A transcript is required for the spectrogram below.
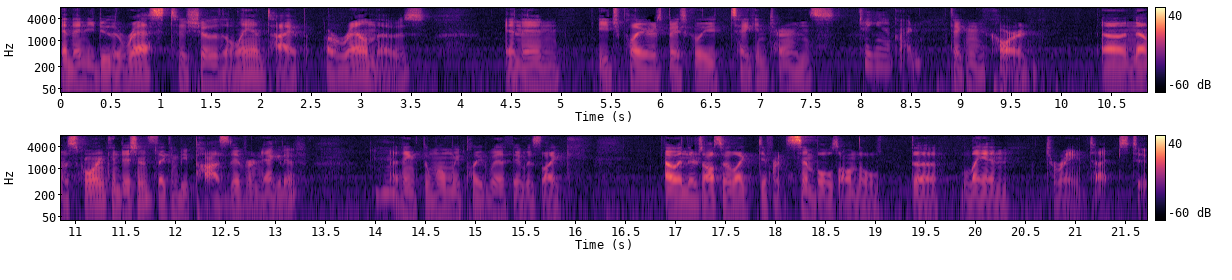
and then you do the rest to show the land type around those, and then each player is basically taking turns Taking a card. taking a card. Uh, now the scoring conditions they can be positive or negative. I think the one we played with it was like, oh, and there's also like different symbols on the the land terrain types too.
